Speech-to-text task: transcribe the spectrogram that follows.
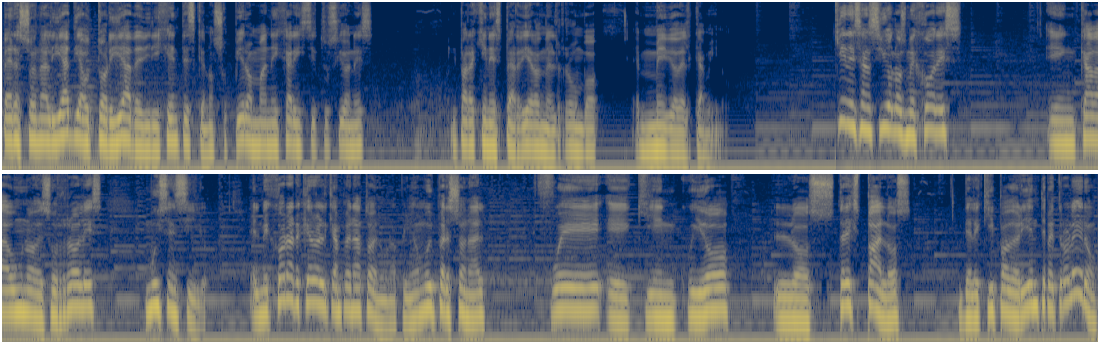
personalidad y autoridad de dirigentes que no supieron manejar instituciones y para quienes perdieron el rumbo en medio del camino. ¿Quiénes han sido los mejores? en cada uno de sus roles. Muy sencillo. El mejor arquero del campeonato, en una opinión muy personal, fue eh, quien cuidó los tres palos del equipo de Oriente Petrolero.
